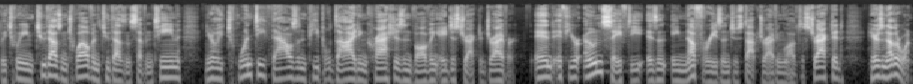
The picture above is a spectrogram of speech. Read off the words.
Between 2012 and 2017, nearly 20,000 people died in crashes involving a distracted driver. And if your own safety isn't enough reason to stop driving while distracted, here's another one.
